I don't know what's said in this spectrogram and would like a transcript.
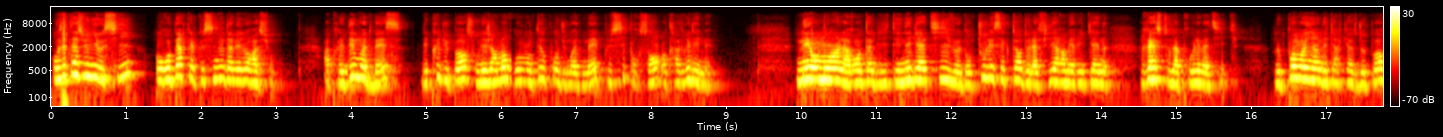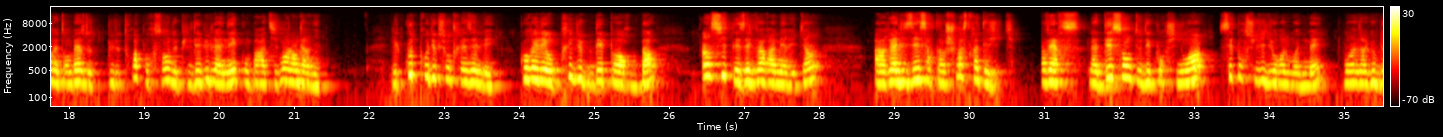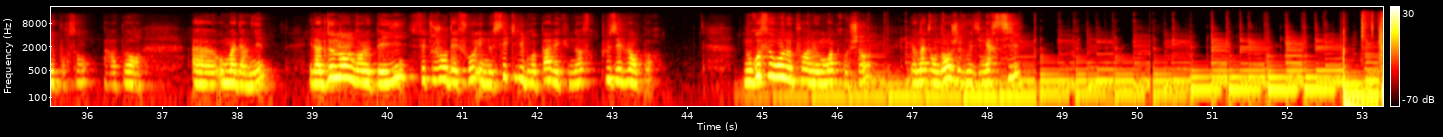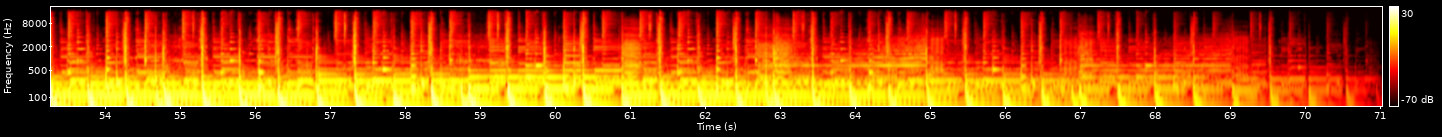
Aux États-Unis aussi, on repère quelques signaux d'amélioration. Après des mois de baisse, les prix du porc sont légèrement remontés au cours du mois de mai, plus 6% entre avril et mai. Néanmoins, la rentabilité négative dans tous les secteurs de la filière américaine reste la problématique. Le poids moyen des carcasses de porc est en baisse de plus de 3% depuis le début de l'année comparativement à l'an dernier. Les coûts de production très élevés, corrélés au prix des porcs bas, incitent les éleveurs américains à réaliser certains choix stratégiques. Inverse, la descente des cours chinois s'est poursuivie durant le mois de mai, moins 1,2% par rapport euh, au mois dernier. Et la demande dans le pays fait toujours défaut et ne s'équilibre pas avec une offre plus élevée en porc. Nous referons le point le mois prochain. Et en attendant, je vous dis merci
